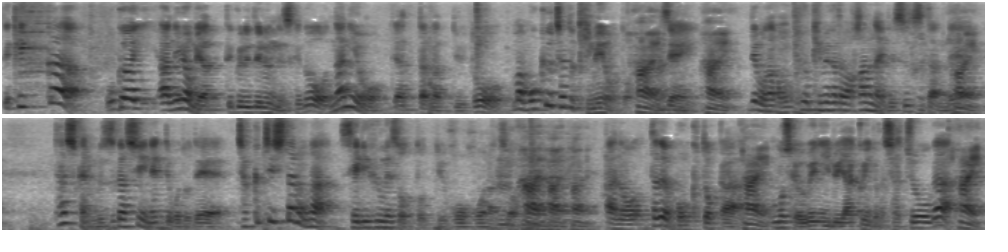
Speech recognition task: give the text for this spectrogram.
で結果僕はあの今もやってくれてるんですけど何をやったかっていうと、まあ、目標をちゃんと決めようと、はい。全員、はい。でもなんか目標決め方わかんないですっつったんで、はい確かに難しいねってことで着地したのがセリフメソッドっていう方法なんですよ、はいはいはい。あの例えば僕とか、はい。もしくは上にいる役員とか社長が、はい。例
